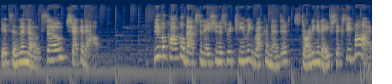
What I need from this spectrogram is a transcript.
It's in the note, so check it out. Pneumococcal vaccination is routinely recommended starting at age 65.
